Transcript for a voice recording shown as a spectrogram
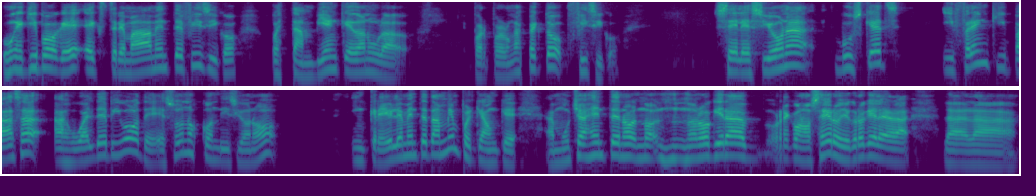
un equipo que es extremadamente físico, pues también quedó anulado por, un aspecto físico. Se lesiona Busquets y Frenkie pasa a jugar de pivote. Eso nos condicionó increíblemente también, porque aunque a mucha gente no, no, no lo quiera reconocer, o yo creo que la, la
